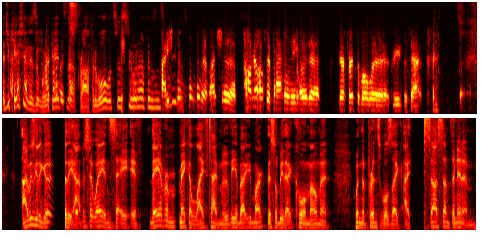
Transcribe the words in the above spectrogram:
Education isn't working; it's not profitable. Let's just see what happens and I should what he does. have. I should have. I don't know if the faculty or the the principal would have agreed with that. I was going to go the opposite way and say if they ever make a lifetime movie about you, Mark, this will be that cool moment when the principal's like, I saw something in him.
